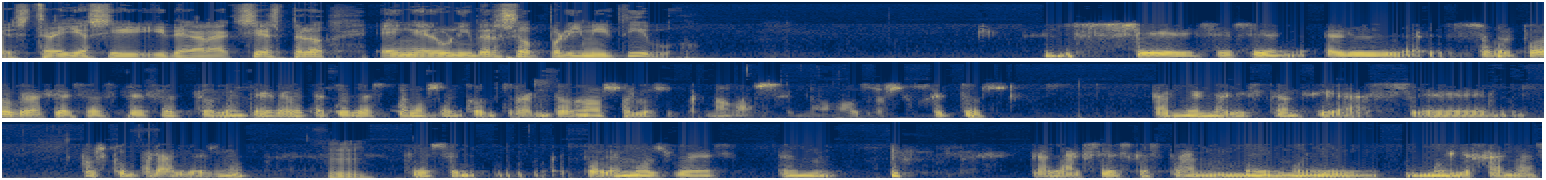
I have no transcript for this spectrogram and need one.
estrellas y, de galaxias, pero en el universo primitivo. Sí, sí, sí. sobre todo gracias a este efecto lente gravitatoria estamos encontrando no solo supernovas, sino otros objetos también a distancias eh, pues comparables, ¿no? Hmm. Entonces podemos ver galaxias que están muy, muy, muy lejanas,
